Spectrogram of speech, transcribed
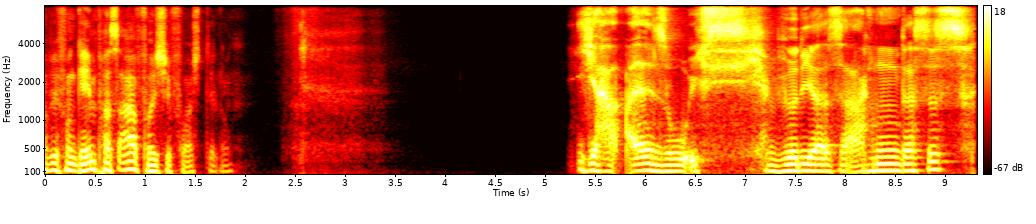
habe ich von Game Pass eine falsche Vorstellung. Ja, also ich würde ja sagen, dass es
